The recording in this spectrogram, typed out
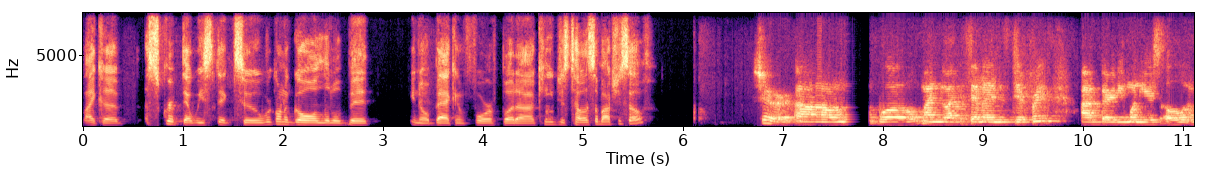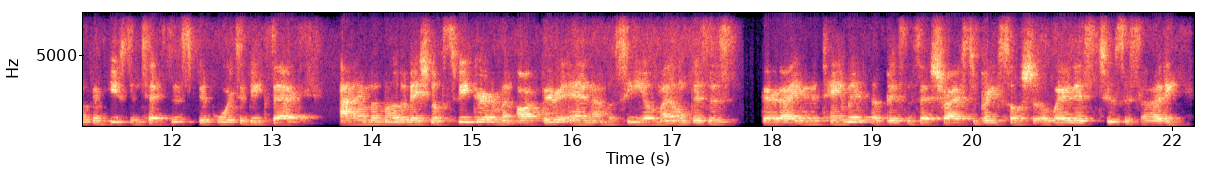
like a a script that we stick to. We're going to go a little bit, you know, back and forth. But uh, can you just tell us about yourself? Sure. Um, well, my like I said, my name is Difrent. I'm 31 years old. I'm from Houston, Texas, Ward to be exact. I'm a motivational speaker. I'm an author, and I'm a CEO of my own business, Third Eye Entertainment, a business that strives to bring social awareness to society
